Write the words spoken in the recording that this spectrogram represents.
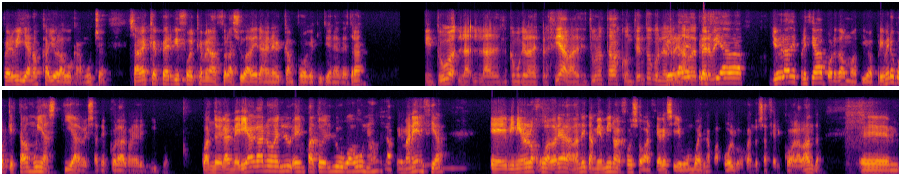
Pervi ya nos cayó la boca mucho. ¿Sabes que Pervi fue el que me lanzó la sudadera en el campo que tú tienes detrás? Y tú como que la despreciabas, es decir, tú no estabas contento con el regalo de Pervi. Yo la despreciaba por dos motivos. Primero porque estaba muy hastiado esa temporada con el equipo. Cuando el Almería ganó el, empató el Lugo a uno, la permanencia, eh, vinieron los jugadores a la banda y también vino Alfonso García que se llevó un buen rapapolvo cuando se acercó a la banda. Eh,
